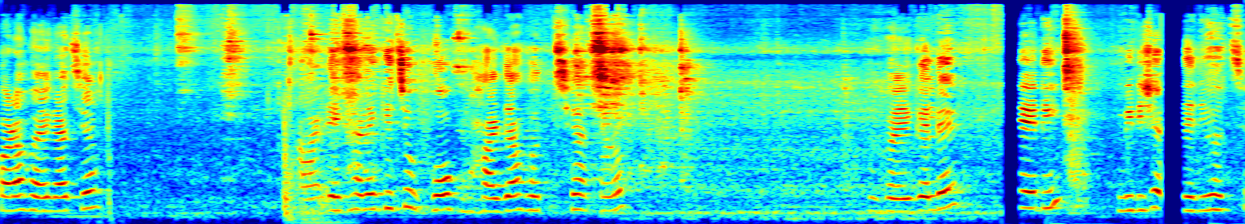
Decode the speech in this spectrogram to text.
করা হয়ে গেছে। আর এখানে কিছু ভোগ ভাজা হচ্ছে এখনও। হয়ে গেলে রেডি বিরিশা রেডি হচ্ছে,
